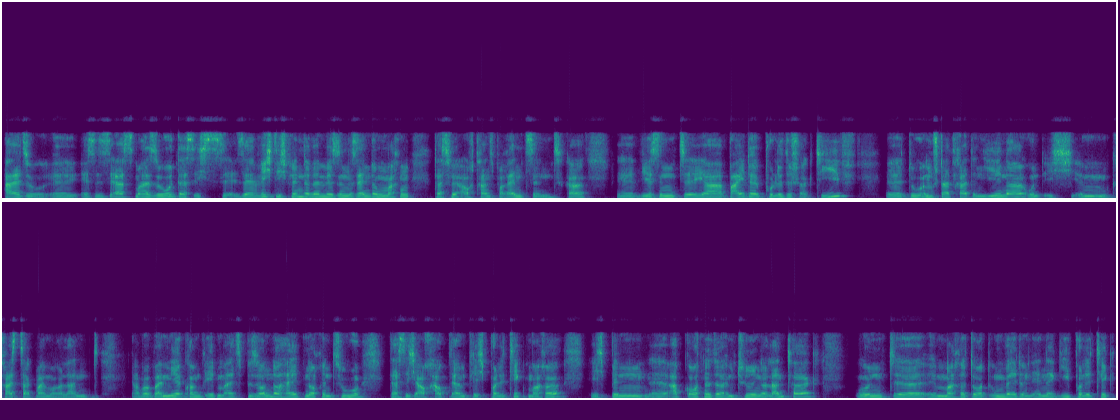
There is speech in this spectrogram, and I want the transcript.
Also, äh, es ist erstmal so, dass ich sehr, sehr, wichtig finde, wenn wir so eine Sendung machen, dass wir auch transparent sind. Äh, wir sind äh, ja beide politisch aktiv. Äh, du im Stadtrat in Jena und ich im Kreistag Weimarer Land. Aber bei mir kommt eben als Besonderheit noch hinzu, dass ich auch hauptamtlich Politik mache. Ich bin äh, Abgeordneter im Thüringer Landtag und äh, mache dort Umwelt- und Energiepolitik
